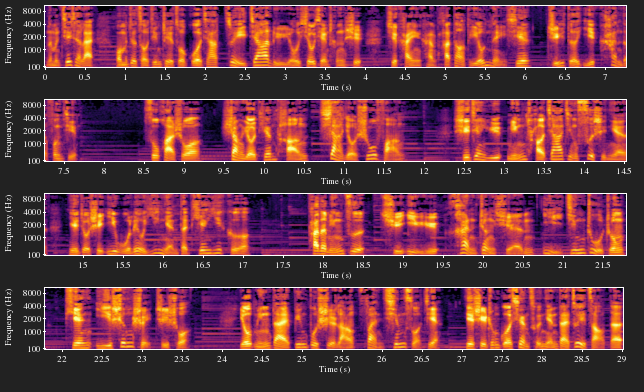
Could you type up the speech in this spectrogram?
那么接下来，我们就走进这座国家最佳旅游休闲城市，去看一看它到底有哪些值得一看的风景。俗话说：“上有天堂，下有书房。”始建于明朝嘉靖四十年，也就是一五六一年的天一阁，它的名字取意于汉正玄《易经注》中“天一生水”之说，由明代兵部侍郎范钦所建。也是中国现存年代最早的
